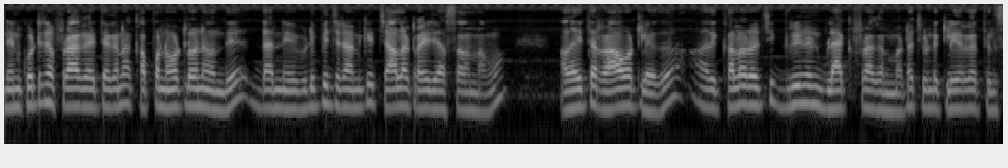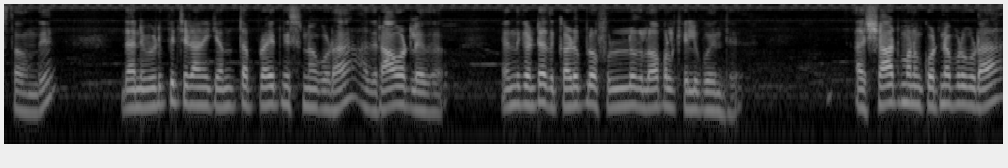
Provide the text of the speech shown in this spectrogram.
నేను కొట్టిన ఫ్రాగ్ అయితే కనుక కప్ప నోట్లోనే ఉంది. దాన్ని విడిపించడానికి చాలా ట్రై చేస్తూ ఉన్నాము. అదైతే రావట్లేదు. అది కలర్ వచ్చి గ్రీన్ అండ్ బ్లాక్ ఫ్రాగ్ అనమాట చూడండి క్లియర్గా తెలుస్తూ ఉంది. దాన్ని విడిపించడానికి ఎంత ప్రయత్నిస్తున్నా కూడా అది రావట్లేదు. ఎందుకంటే అది కడుపులో ఫుల్గా లోపలికి వెళ్ళిపోయింది. ఆ షాట్ మనం కొట్టినప్పుడు కూడా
